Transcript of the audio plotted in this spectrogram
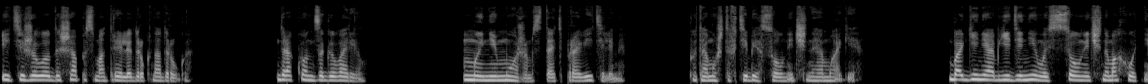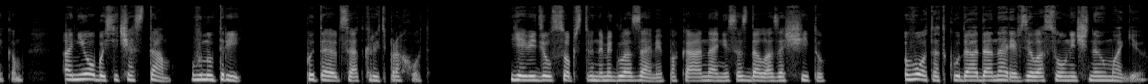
и, тяжело дыша, посмотрели друг на друга. Дракон заговорил. «Мы не можем стать правителями, потому что в тебе солнечная магия. Богиня объединилась с солнечным охотником. Они оба сейчас там, внутри, пытаются открыть проход. Я видел собственными глазами, пока она не создала защиту, вот откуда Аданари взяла солнечную магию.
